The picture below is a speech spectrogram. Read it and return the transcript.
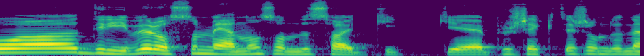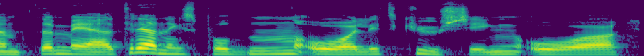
Og driver også med noen sånne sidekick-prosjekter som du nevnte, med treningspodden og litt kursing og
